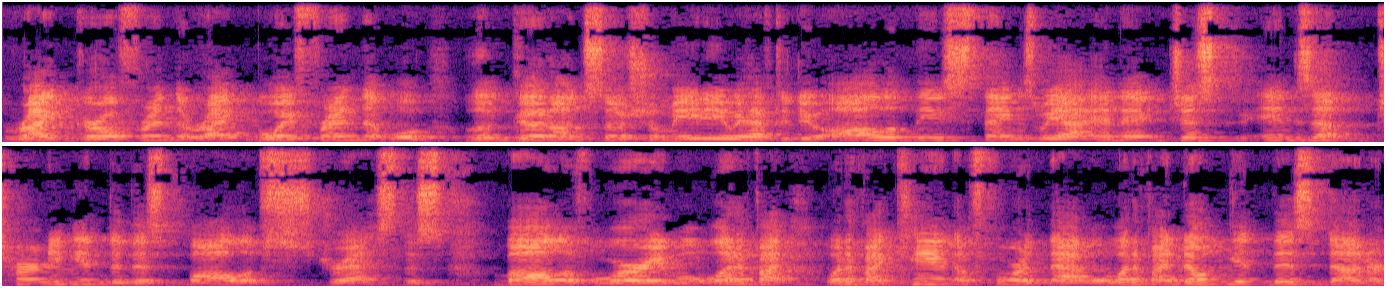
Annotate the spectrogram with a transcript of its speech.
right girlfriend, the right boyfriend that will look good on social media. We have to do all of these things. We uh, and it just ends up turning into this ball of stress, this ball of worry. Well, what if I what if I can't afford that? Well, what if I don't get this done or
